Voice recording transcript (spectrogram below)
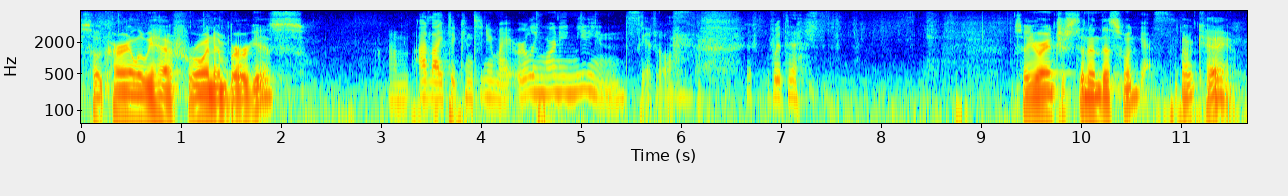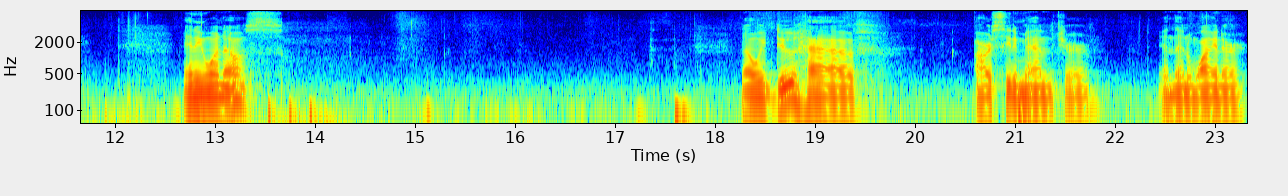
So currently we have Fruin and Bergus. Um, I'd like to continue my early morning meeting schedule with the, So you're interested in this one? yes. Okay. Anyone else? Now, we do have our city manager and then Weiner.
